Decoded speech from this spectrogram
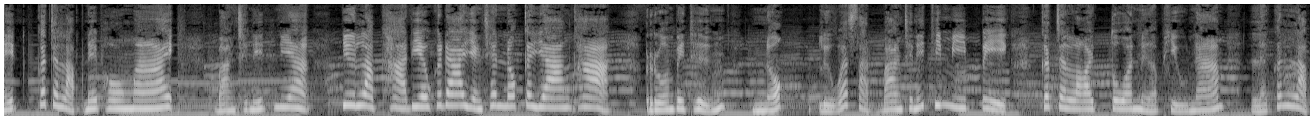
นิดก็จะหลับในโพรงไม้ บางชนิดเนี่ยยืนหลับขาเดียวก็ได้อย่างเช่นนกกระยางค่ะ รวมไปถึงนก หรือว่าสัตว์บางชนิดที่มีปีก ก็จะลอยตัวเหนือผิวน้ำแล้วก็หลับ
